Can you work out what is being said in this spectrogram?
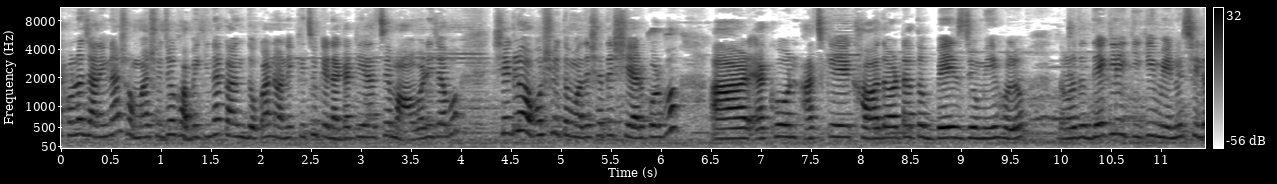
এখনও জানি না সময় সুযোগ হবে কিনা, কারণ দোকানে অনেক কিছু কেনাকাটি আছে মামা বাড়ি যাব, সেগুলো অবশ্যই তোমাদের সাথে শেয়ার করব। আর এখন আজকে খাওয়া দাওয়াটা তো বেশ জমিয়ে হলো, তোমরা তো দেখলেই কি কি মেনু ছিল,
